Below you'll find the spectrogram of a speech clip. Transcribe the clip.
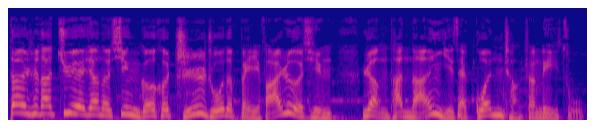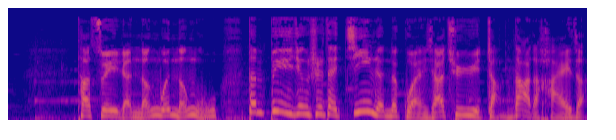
但是他倔强的性格和执着的北伐热情，让他难以在官场上立足。他虽然能文能武，但毕竟是在金人的管辖区域长大的孩子，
